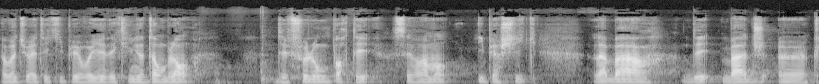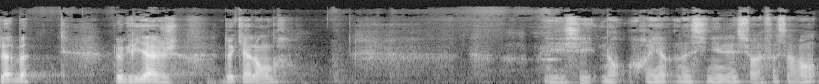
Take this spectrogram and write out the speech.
La voiture est équipée, vous voyez, des clignotants blancs, des feux longs portés. C'est vraiment hyper chic. La barre des badges euh, club, le grillage de calandre. Et ici, non, rien à signaler sur la face avant.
